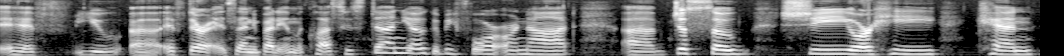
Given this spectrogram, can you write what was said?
if you uh, if there is anybody in the class who's done yoga before or not, um, just so she or he can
